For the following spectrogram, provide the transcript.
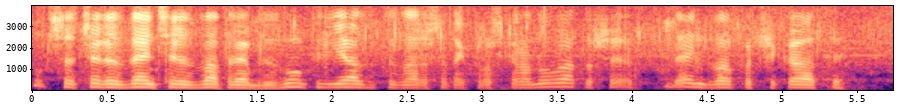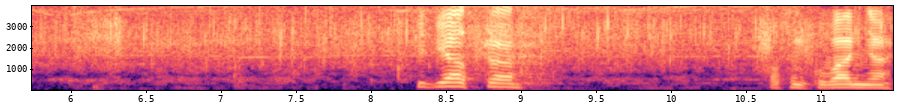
Тут ще через день, через два треба буде знову підв'язати. Зараз ще так трошки ранувато, ще день-два почекати. Підв'язка, пасинкування.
